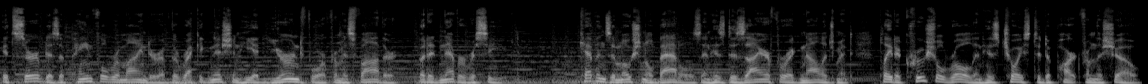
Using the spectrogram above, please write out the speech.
It served as a painful reminder of the recognition he had yearned for from his father but had never received. Kevin's emotional battles and his desire for acknowledgement played a crucial role in his choice to depart from the show.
